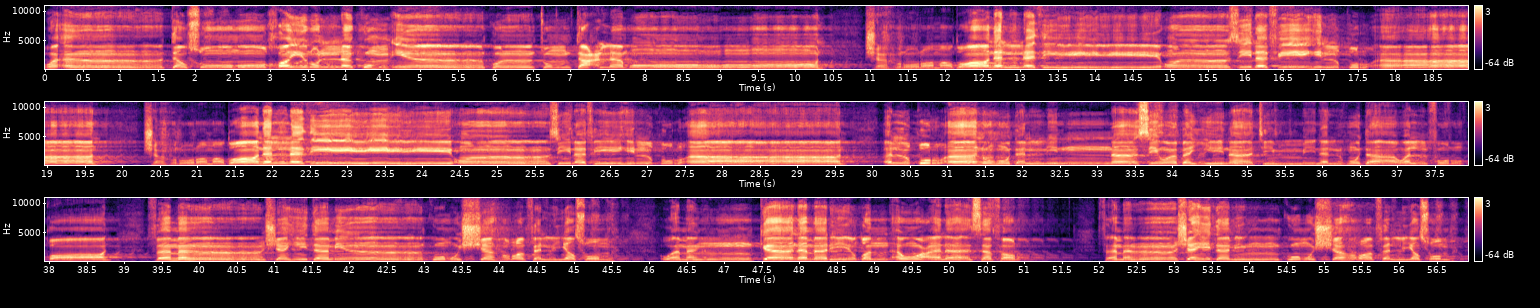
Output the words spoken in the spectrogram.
وأن تصوموا خير لكم إن كنتم تعلمون شهر رمضان الذي أنزل فيه القرآن شهر رمضان الذي أنزل فيه القرآن القرآن هدى للناس وبينات من الهدى والفرقان فمن شهد منكم الشهر فليصمه ومن كان مريضا أو على سفر فمن شهد منكم الشهر فليصمه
